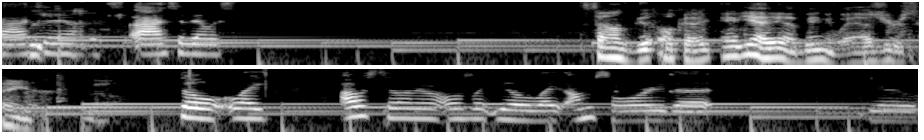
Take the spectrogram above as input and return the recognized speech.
I accidentally, I accidentally. Sounds good. Okay. Yeah, yeah. But anyway, as you were saying, So like, I was telling him, I was like, "Yo, like, I'm sorry that, you know,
